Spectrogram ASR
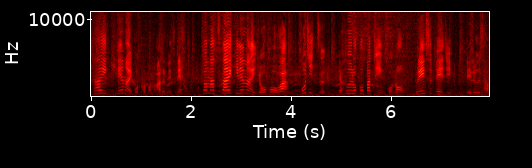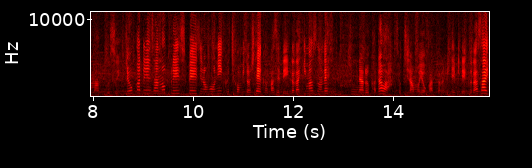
伝えきれないこととかもあるんですね。そんな伝えきれない情報は後日ヤフーロコパチンコのプレイスページデルーサマックス一岡店さんのプレイスページの方に口コミとして書かせていただきますので気になる方はそちらもよかったら見てみてください、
